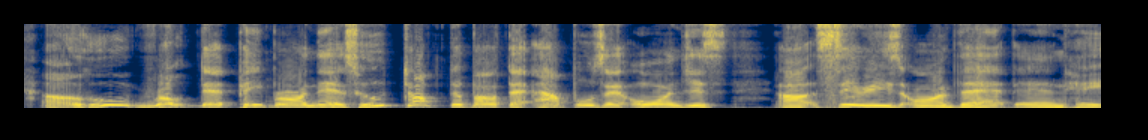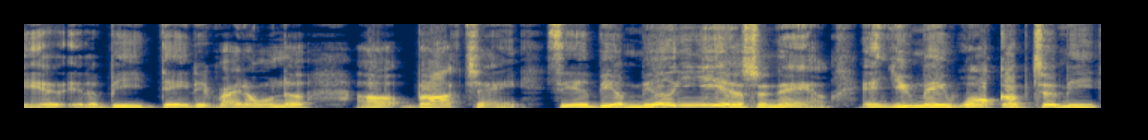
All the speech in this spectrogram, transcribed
uh, who wrote that paper on this? Who talked about the apples and oranges? Uh, series on that. And hey, it, will be dated right on the uh, blockchain. See, it'll be a million years from now. And you may walk up to me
